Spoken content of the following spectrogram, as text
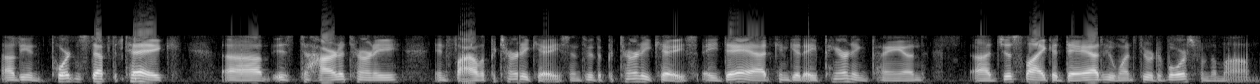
uh, the important step to take uh, is to hire an attorney and file a paternity case. And through the paternity case, a dad can get a parenting plan uh, just like a dad who went through a divorce from the mom.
